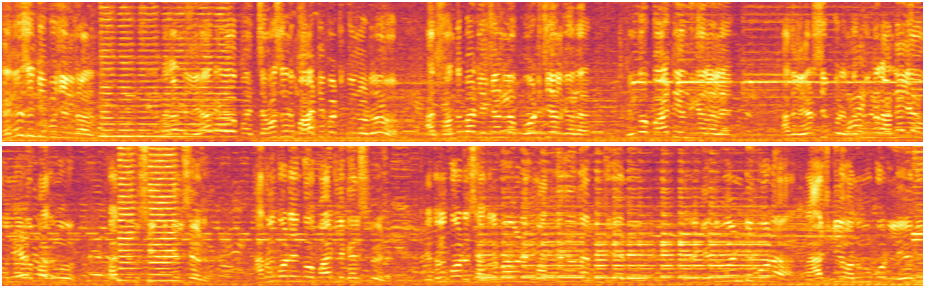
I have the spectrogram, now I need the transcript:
కనీసం డిపోజిట్లు రాదు. అలాంటి లేదు పది సంవత్సరాలు పార్టీ పెట్టుకున్నాడు. అది సొంత పార్టీ ఎజెండాలో పోటీ చేయాలి కదా. ఇంకో పార్టీ ఎందుకు వెళ్ళాలి? అది లీడర్షిప్ కూడా ఇంతకు ముందు అన్నయ్య ఉన్నాడు పదమూడు పద్దెనిమిది సీట్లు గెలిచాడు. అతను కూడా ఇంకో పార్టీలో కలిసిపోయాడు. ఇతను కూడా చంద్రబాబు నాయుడు మద్దతుగా తప్పించి కానీ ఇతనికి ఎటువంటి కూడా రాజకీయ అనుభవం కూడా లేదు.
